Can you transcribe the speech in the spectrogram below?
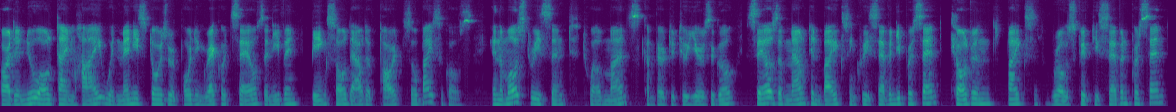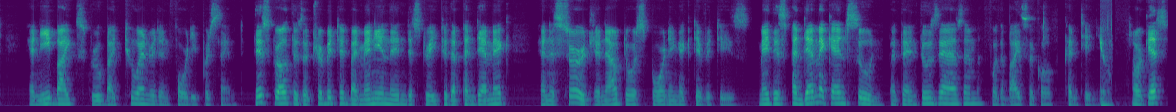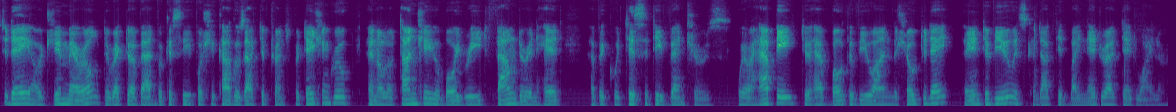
are at a new all time high, with many stores reporting record sales and even being sold out of parts or bicycles. In the most recent 12 months, compared to two years ago, sales of mountain bikes increased 70%, children's bikes rose 57%, and e bikes grew by 240%. This growth is attributed by many in the industry to the pandemic and a surge in outdoor sporting activities. May this pandemic end soon, but the enthusiasm for the bicycle continue. Our guests today are Jim Merrell, Director of Advocacy for Chicago's Active Transportation Group, and Olatunji Oboi-Reed, Founder and Head of Equiticity Ventures. We are happy to have both of you on the show today. The interview is conducted by Nedra Deadwyler.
